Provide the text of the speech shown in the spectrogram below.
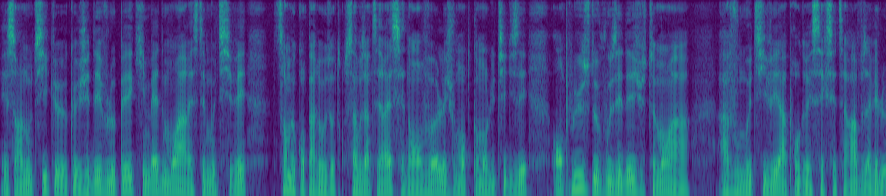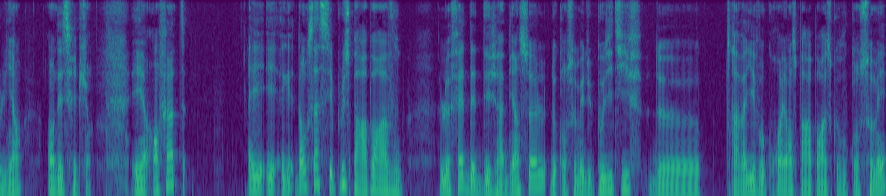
Et c'est un outil que, j'ai développé qui m'aide moi à rester motivé sans me comparer aux autres. Ça vous intéresse, c'est dans Vol et je vous montre comment l'utiliser. En plus de vous aider justement à, à vous motiver, à progresser, etc. Vous avez le lien en description. Et en fait, et, et donc ça c'est plus par rapport à vous. Le fait d'être déjà bien seul, de consommer du positif, de travailler vos croyances par rapport à ce que vous consommez,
